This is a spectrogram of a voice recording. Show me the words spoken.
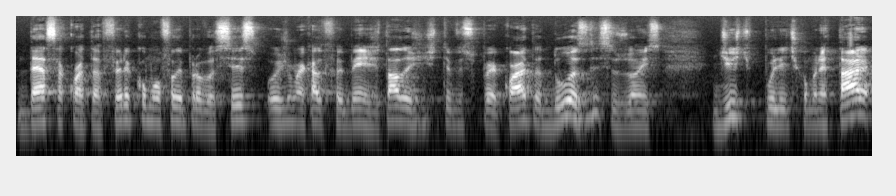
dessa quarta-feira. Como eu falei para vocês, hoje o mercado foi bem agitado, a gente teve super quarta, duas decisões de política monetária.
